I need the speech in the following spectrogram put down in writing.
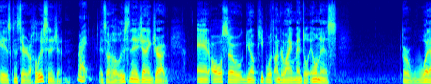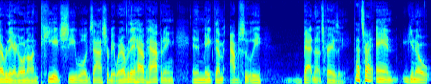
is considered a hallucinogen. Right. It's a hallucinogenic drug. And also, you know, people with underlying mental illness or whatever they got going on, THC will exacerbate whatever they have happening and make them absolutely bat nuts crazy. That's right. And you know,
